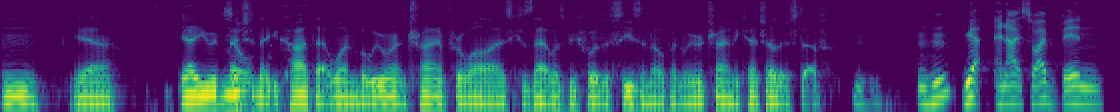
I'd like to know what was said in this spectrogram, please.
Mm, yeah. Yeah, you had So- mentioned that you caught that one, but we weren't trying for walleyes because that was before the season opened. We were trying to catch other stuff. Mm-hmm. Mm-hmm. Yeah, and I so I've been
